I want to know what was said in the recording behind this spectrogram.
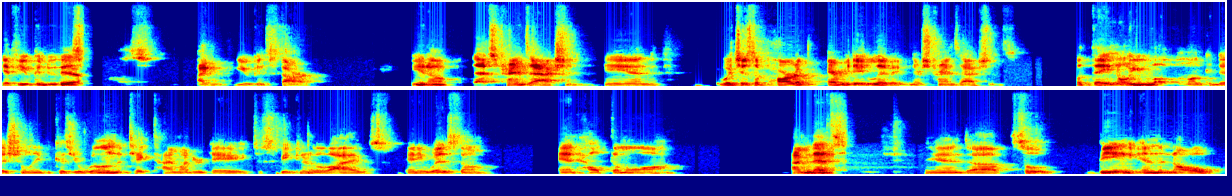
If you can do this, I can, you can start. You know, that's transaction and which is a part of everyday living. There's transactions. But they know you Mhm. love them unconditionally because you're willing to take time out of your day to speak into their lives, any wisdom, and help them along. I mean, Mhm. that's and uh, so being in the know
